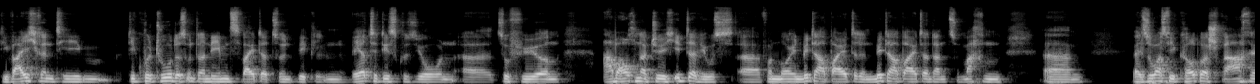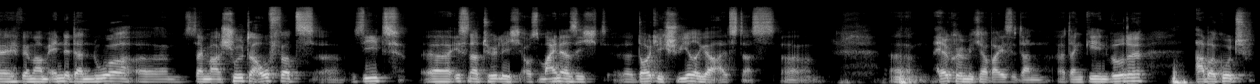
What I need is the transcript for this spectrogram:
die weicheren Themen, die Kultur des Unternehmens weiterzuentwickeln, Wertediskussionen äh, zu führen, aber auch natürlich Interviews äh, von neuen Mitarbeiterinnen, Mitarbeitern dann zu machen. Ähm, weil sowas wie Körpersprache, wenn man am Ende dann nur, äh, sagen mal, Schulter aufwärts äh, sieht, äh, ist natürlich aus meiner Sicht äh, deutlich schwieriger, als das äh, äh, herkömmlicherweise dann, äh, dann gehen würde. Aber gut,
